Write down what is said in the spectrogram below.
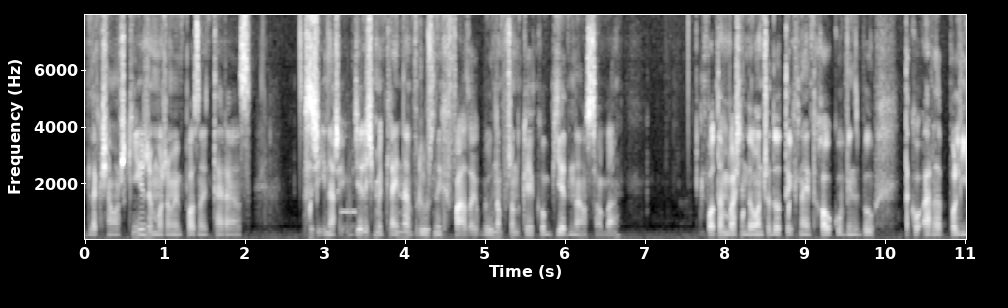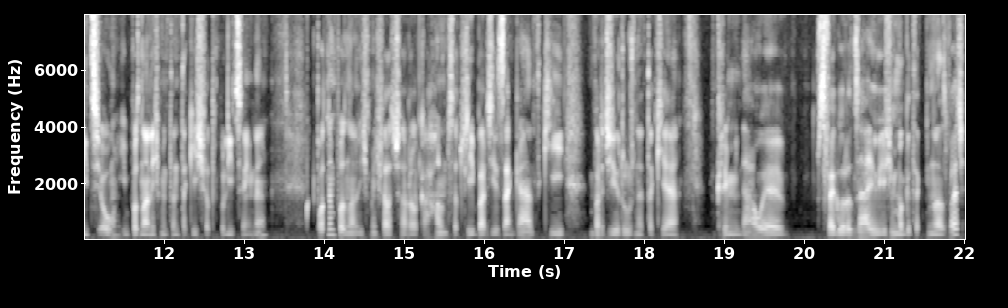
dla książki, że możemy poznać teraz. W sensie inaczej, widzieliśmy Kleina w różnych fazach. Był na początku jako biedna osoba. Potem właśnie dołączył do tych Nighthawków, więc był taką policją i poznaliśmy ten taki świat policyjny. Potem poznaliśmy świat Sherlocka Holmesa, czyli bardziej zagadki, bardziej różne takie kryminały swego rodzaju, jeśli mogę tak to nazwać,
